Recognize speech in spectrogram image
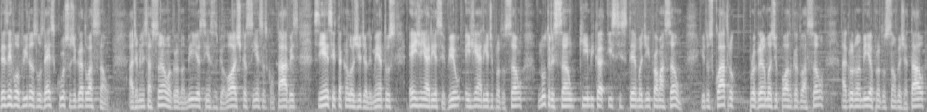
desenvolvidas nos 10 cursos de graduação: Administração, Agronomia, Ciências Biológicas, Ciências Contábeis, Ciência e Tecnologia de Alimentos, Engenharia Civil, Engenharia de Produção, Nutrição, Química e Sistema de Informação. E dos quatro programas de pós-graduação, Agronomia, Produção Vegetal,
